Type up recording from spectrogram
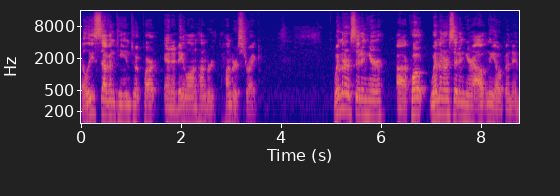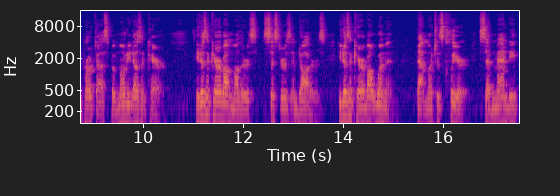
At least 17 took part in a day long hunger, hunger strike. Women are sitting here, uh, quote, women are sitting here out in the open in protest, but Modi doesn't care. He doesn't care about mothers, sisters, and daughters. He doesn't care about women. That much is clear, said Mandeep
